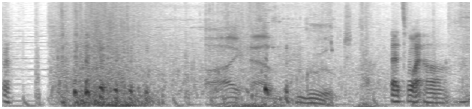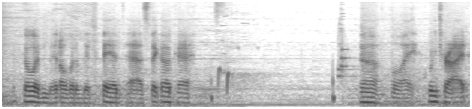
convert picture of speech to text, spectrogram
I am Groot. That's why. Oh, go in middle would have been fantastic. Okay. Oh boy, we tried.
